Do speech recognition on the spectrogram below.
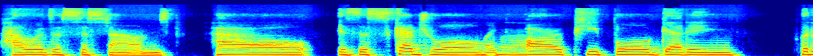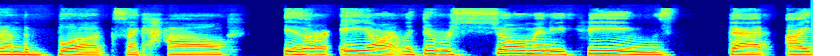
how are the systems? How is the schedule? Like, Mhm. are people getting put on the books? Like, how is our AR? Like, there were so many things that I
